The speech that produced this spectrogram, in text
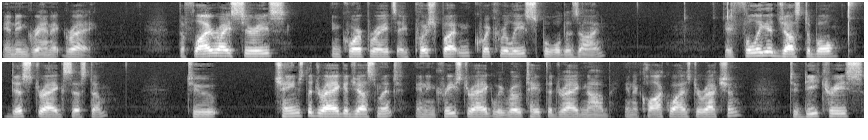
and in granite gray. The Fly-Rise series incorporates a push-button quick-release spool design, a fully adjustable disc drag system. To change the drag adjustment and increase drag, we rotate the drag knob in a clockwise direction. To decrease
